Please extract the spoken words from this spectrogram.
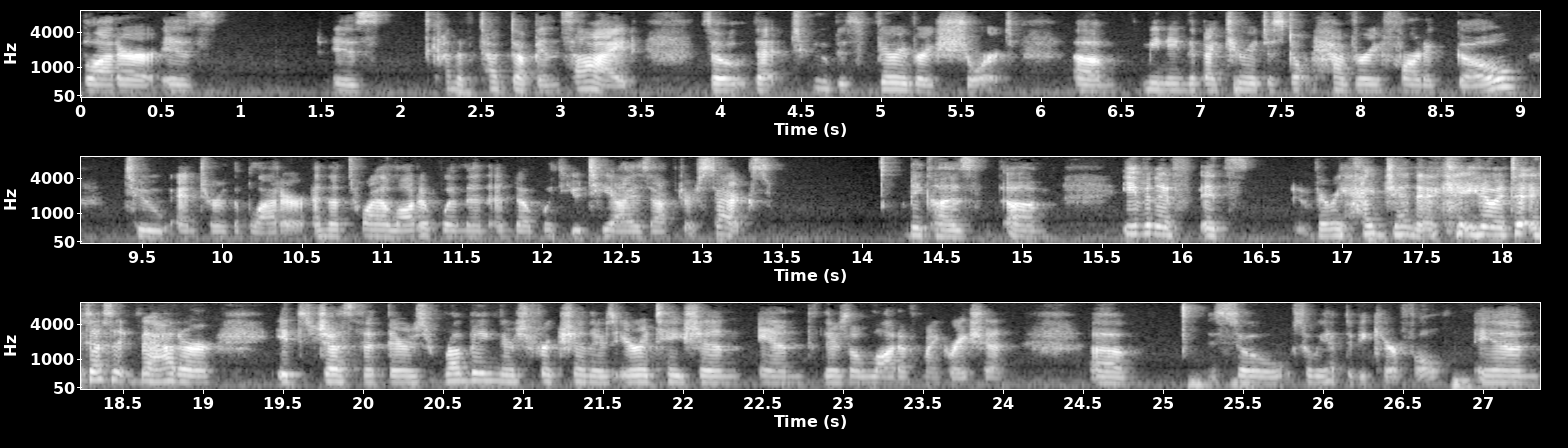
bladder is is kind of tucked up inside. So that tube is very, very short, um, meaning the bacteria just don't have very far to go to enter the bladder. And that's why a lot of women end up with UTIs after sex, because um, even if it's very hygienic, you know, it, it doesn't matter. It's just that there's rubbing, there's friction, there's irritation, and there's a lot of migration. Um, so so we have to be careful and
